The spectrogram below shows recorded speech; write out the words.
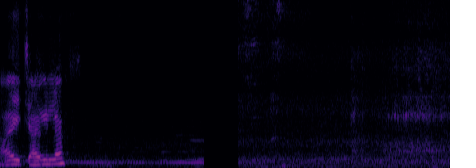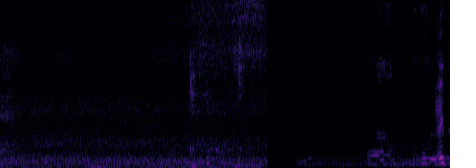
હા એ ચાવી લાખ એક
